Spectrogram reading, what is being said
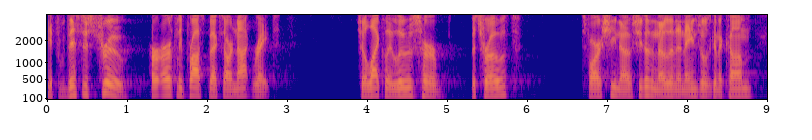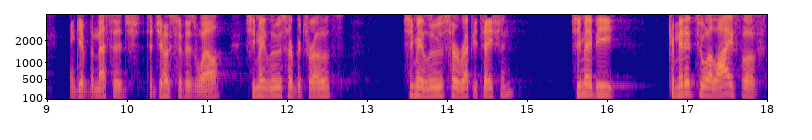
if this is true, her earthly prospects are not great. She'll likely lose her betrothed, as far as she knows. She doesn't know that an angel is going to come and give the message to Joseph as well. She may lose her betrothed. She may lose her reputation. She may be committed to a life of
